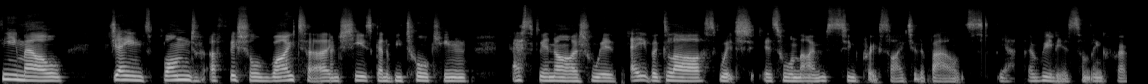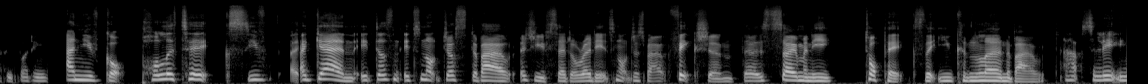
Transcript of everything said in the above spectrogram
female James Bond official writer, and she's going to be talking espionage with Ava Glass, which is one I'm super excited about. Yeah, there really is something for everybody. And you've got politics. You've again, it doesn't it's not just about as you've said already, it's not just about fiction. There's so many topics that you can learn about. Absolutely,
